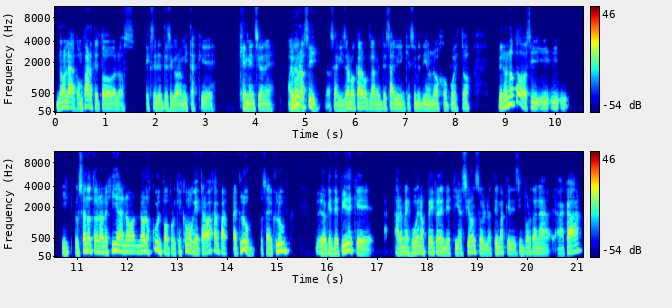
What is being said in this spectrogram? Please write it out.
no la comparte todos los excelentes economistas que, que mencioné. Algunos sí, o sea, Guillermo Calvo claramente es alguien que siempre tiene un ojo puesto, pero no todos. Y, y, usando tecnología no, no los culpo, porque es como que trabajan para el club. O sea, el club lo que te pide es que armes buenos papers de investigación sobre los temas que les importan acá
